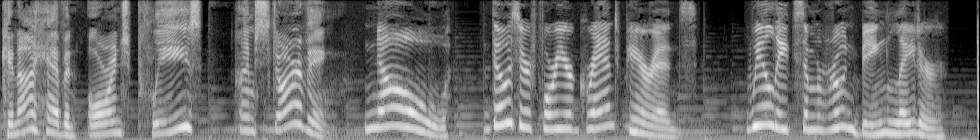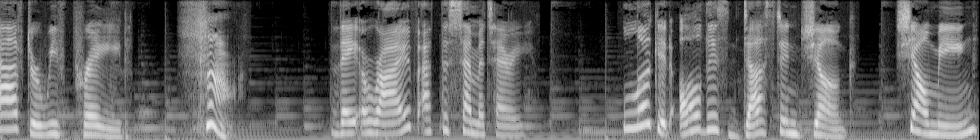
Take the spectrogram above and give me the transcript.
can I have an orange, please? I'm starving. No, those are for your grandparents. We'll eat some runbing later, after we've prayed. Hmm. They arrive at the cemetery. Look at all this dust and junk. Xiaoming,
